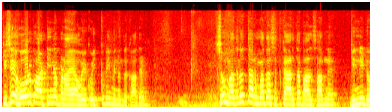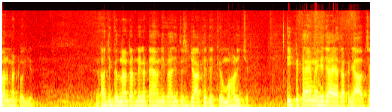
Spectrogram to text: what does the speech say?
ਕਿਸੇ ਹੋਰ ਪਾਰਟੀ ਨੇ ਬਣਾਇਆ ਹੋਏ ਕੋਈ ਇੱਕ ਵੀ ਮੈਨੂੰ ਦਿਖਾ ਦੇਣ। ਸੋ ਮਤਲਬ ਧਰਮਾਂ ਦਾ ਸਤਿਕਾਰ ਤਾਂ ਬਾਲ ਸਾਹਿਬ ਨੇ, ਜਿੰਨੀ ਡਿਵੈਲਪਮੈਂਟ ਹੋਈ ਹੈ। ਅੱਜ ਗੱਲਾਂ ਕਰਨੇ ਦਾ ਟਾਈਮ ਨਹੀਂ ਪਿਆ ਜੀ, ਤੁਸੀਂ ਜਾ ਕੇ ਦੇਖਿਓ ਮੋਹਾਲੀ 'ਚ। ਇੱਕ ਟਾਈਮ ਇਹ ਜਿਹਾ ਆਇਆ ਤਾਂ ਪੰਜਾਬ 'ਚ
